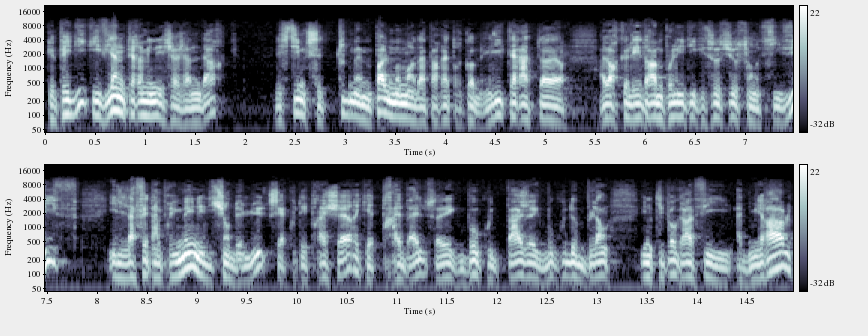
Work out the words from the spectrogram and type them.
que Peggy, qui vient de terminer sa Jeanne d'Arc, estime que c'est tout de même pas le moment d'apparaître comme littérateur, alors que les drames politiques et sociaux sont si vifs. Il l'a fait imprimer, une édition de luxe qui a coûté très cher et qui est très belle, vous savez, avec beaucoup de pages, avec beaucoup de blanc, une typographie admirable,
